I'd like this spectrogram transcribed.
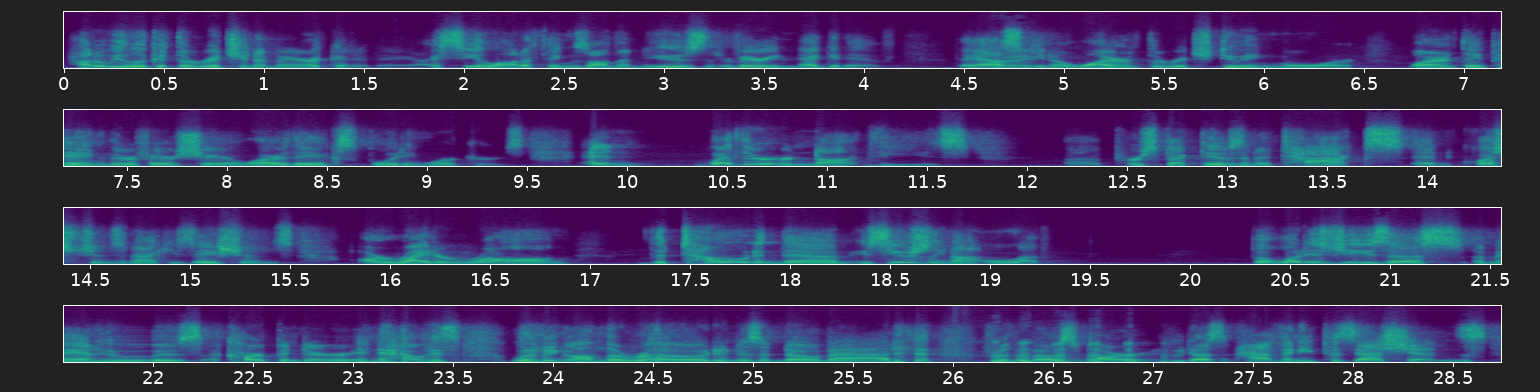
how do we look at the rich in america today? I see a lot of things on the news that are very negative they ask, right. you know, why aren't the rich doing more? Why aren't they paying their fair share? Why are they exploiting workers? And whether or not these uh, perspectives and attacks and questions and accusations are right or wrong, the tone in them is usually not loving. But what is Jesus, a man who is a carpenter and now is living on the road and is a nomad for the most part, who doesn't have any possessions?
